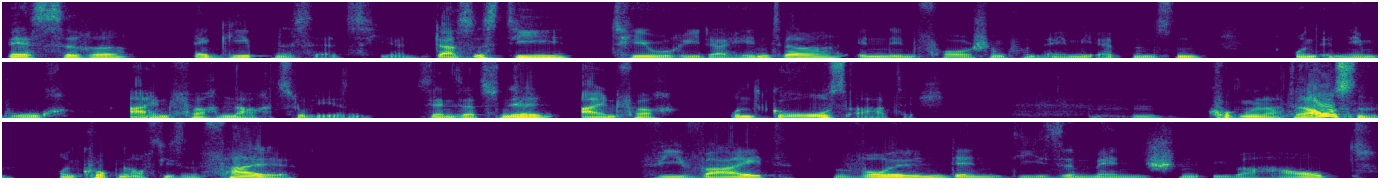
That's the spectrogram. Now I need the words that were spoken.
bessere Ergebnisse erzielen. Das ist die Theorie dahinter in den Forschungen von Amy Edmondson und in dem Buch einfach nachzulesen. Sensationell, einfach und großartig. Mhm. Gucken wir nach draußen und gucken auf diesen Fall. Wie weit wollen denn diese Menschen überhaupt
